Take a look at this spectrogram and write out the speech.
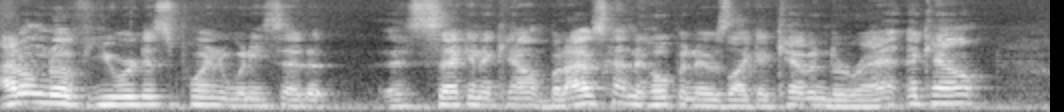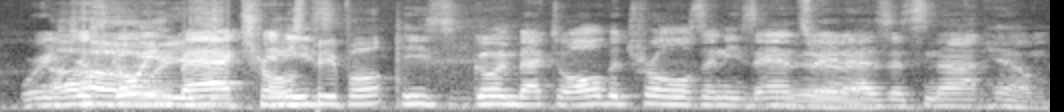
I don't know if you were disappointed when he said a, a second account, but I was kind of hoping it was like a Kevin Durant account where he's Oh, just where going he back trolls he's, people? he's going back to all the trolls and he's answering Yeah. as it's not him.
